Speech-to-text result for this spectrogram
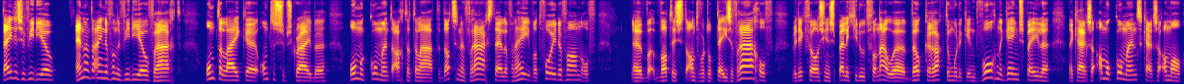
tijdens een video en aan het einde van de video vraagt om te liken, om te subscriben, om een comment achter te laten. Dat ze een vraag stellen van, hey, wat vond je ervan? Of uh, wat is het antwoord op deze vraag? Of weet ik veel, als je een spelletje doet van, nou, uh, welk karakter moet ik in de volgende game spelen? Dan krijgen ze allemaal comments, krijgen ze allemaal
